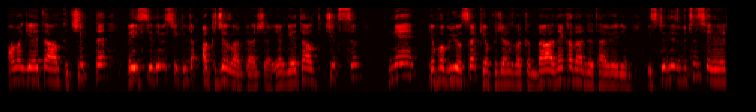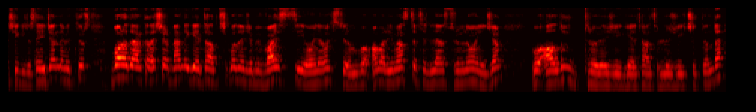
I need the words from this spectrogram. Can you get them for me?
Ama GTA 6 çıktı ve istediğimiz şekilde akacağız arkadaşlar. Ya GTA 6 çıksın ne yapabiliyorsak yapacağız bakın. Daha ne kadar detay vereyim. İstediğiniz bütün serileri çekeceğiz. Heyecanla bekliyoruz. Bu arada arkadaşlar ben de GTA 6 çıkmadan önce bir Vice City'yi oynamak istiyorum. Bu, ama remastered edilen sürümünü oynayacağım. Bu aldım trilojiyi GTA triloji ilk çıktığında.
